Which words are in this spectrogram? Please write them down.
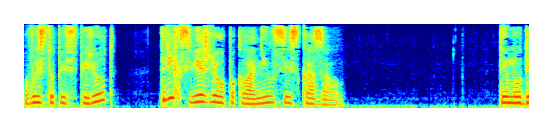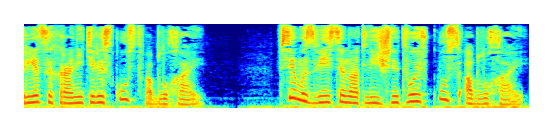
Выступив вперед, Трикс вежливо поклонился и сказал. — Ты мудрец и хранитель искусств, Облухай. Всем известен отличный твой вкус, Облухай.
